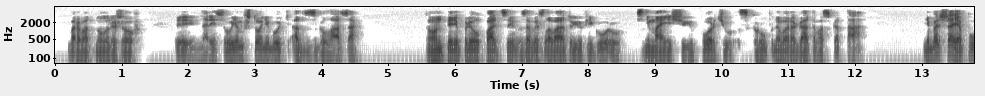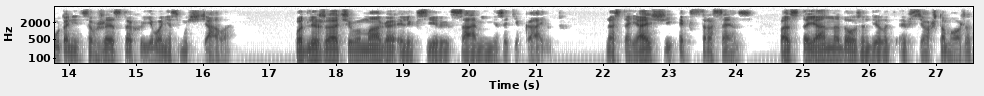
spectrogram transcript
— бормотнул Рыжов, — нарисуем что-нибудь от сглаза. Он переплел пальцы в замысловатую фигуру, снимающую порчу с крупного рогатого скота. Небольшая путаница в жестах его не смущала. Под лежачего мага эликсиры сами не затекают. Настоящий экстрасенс постоянно должен делать все, что может.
